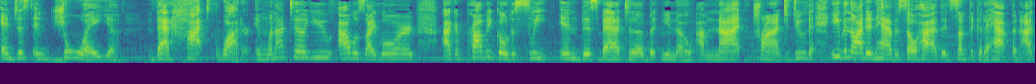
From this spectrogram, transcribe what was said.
and just enjoy that hot water. And when I tell you, I was like, Lord, I could probably go to sleep in this bathtub, but you know, I'm not trying to do that. Even though I didn't have it so high that something could have happened. I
